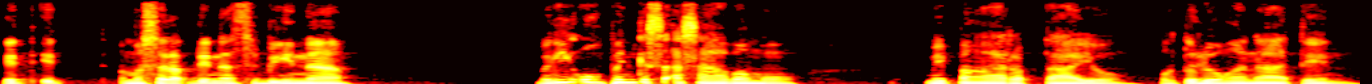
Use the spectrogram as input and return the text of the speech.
It, it, masarap din na sabihin na, maging open ka sa asawa mo. May pangarap tayo. Pagtulungan natin.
